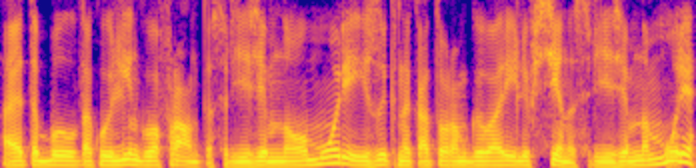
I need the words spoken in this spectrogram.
а это был такой лингва франка Средиземного моря, язык, на котором говорили все на Средиземном море,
